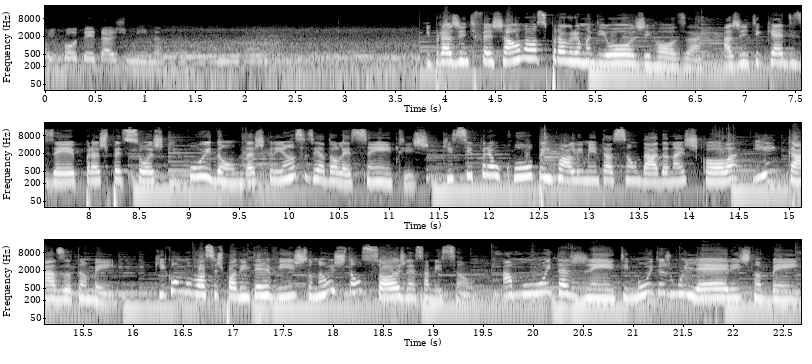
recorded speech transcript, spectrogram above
com o poder das minas. E para a gente fechar o nosso programa de hoje, Rosa, a gente quer dizer para as pessoas que cuidam das crianças e adolescentes que se preocupem com a alimentação dada na escola e em casa também. Que, como vocês podem ter visto, não estão sós nessa missão. Há muita gente, muitas mulheres também,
